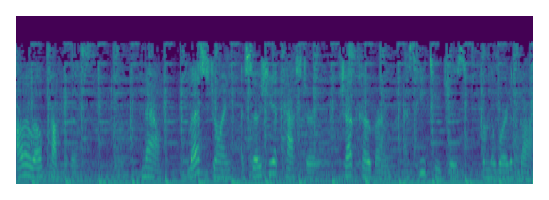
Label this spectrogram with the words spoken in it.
ROL Crawfordville. Now, let's join Associate Pastor Chuck Coburn as he teaches from the Word of God.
